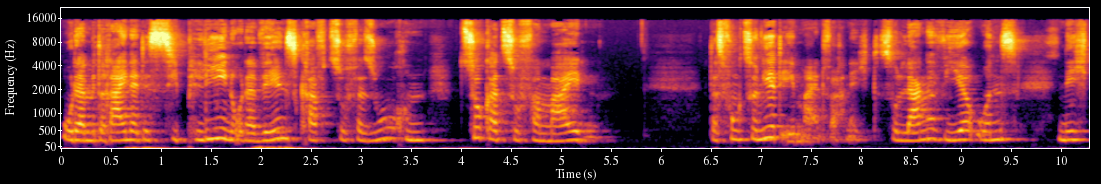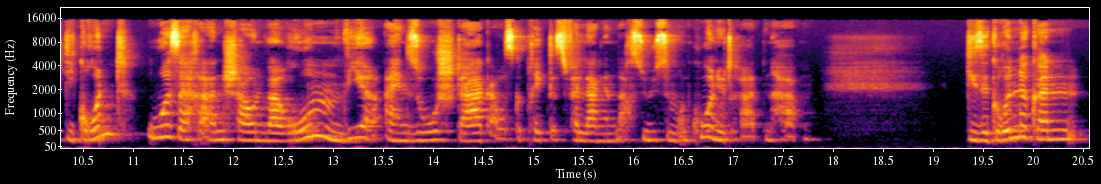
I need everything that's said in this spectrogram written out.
oder mit reiner Disziplin oder Willenskraft zu versuchen, Zucker zu vermeiden. Das funktioniert eben einfach nicht, solange wir uns nicht die Grundursache anschauen, warum wir ein so stark ausgeprägtes Verlangen nach Süßem und Kohlenhydraten haben. Diese Gründe können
